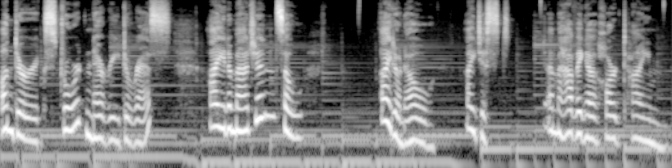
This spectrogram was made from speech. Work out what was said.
under extraordinary duress, I'd imagine. So I don't know. I just am having a hard time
